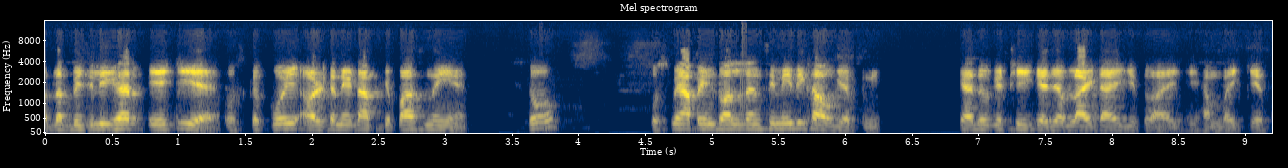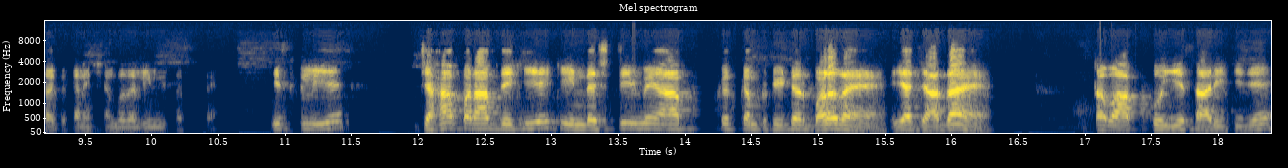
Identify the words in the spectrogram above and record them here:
मतलब बिजली घर एक ही है, उसका कोई अल्टरनेट आपके पास नहीं है। तो उसमें आप इंटॉलरेंसी नहीं दिखाओगे अपनी। कह दोगे, ठीक है, जब लाइट आएगी तो आएगी। हम भाई कैसा का कनेक्शन बदल ही नहीं सकते। इसलिए जहाँ पर आप देखिए कि इंडस्ट्री में आपके कंपटीटर बढ़ रहे हैं या ज़्यादा हैं, तब आपको ये सारी चीज़ें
